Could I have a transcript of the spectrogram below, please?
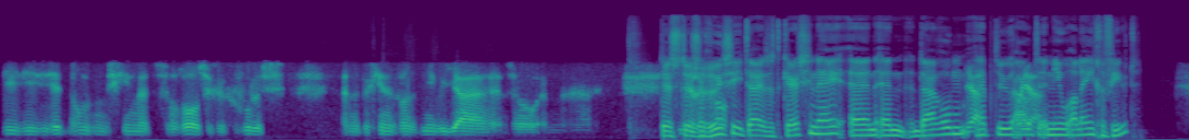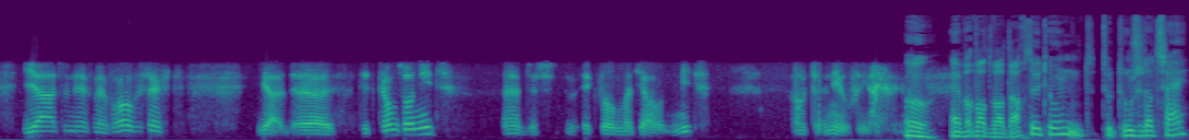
die, die, die zit nog misschien met rozige gevoelens aan het begin van het nieuwe jaar en zo. En, eh, Dus, dus ruzie tijdens het kerstdiner en, en daarom Ja. hebt u Oh, oud ja. en nieuw alleen gevierd? Ja, toen heeft mijn vrouw gezegd, ja, eh, dit kan zo niet. Eh, dus ik wil met jou niet oud en nieuw vieren. Oh. En wat, wat, wat dacht u toen, to- toen ze dat zei?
